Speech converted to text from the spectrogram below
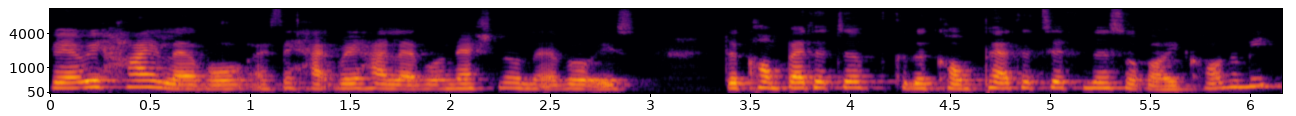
very high level, I say high, very high level, national level is the competitive the competitiveness of our economy.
